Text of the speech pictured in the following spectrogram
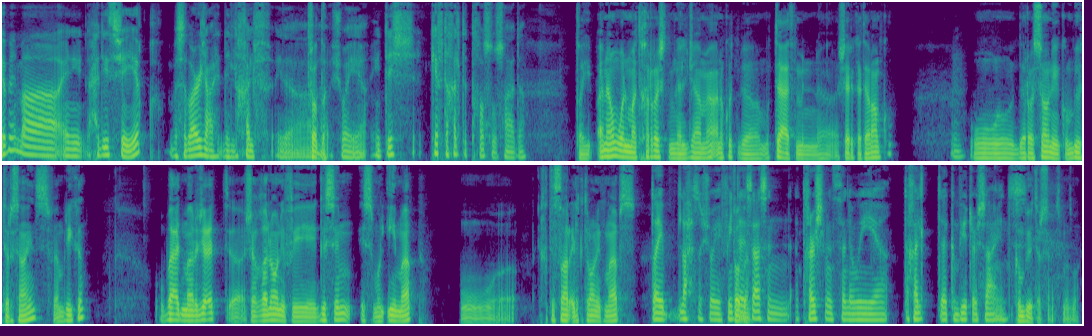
قبل ما يعني حديث شيق بس برجع للخلف إذا تفضل. شوية أنت كيف دخلت التخصص هذا؟ طيب أنا أول ما تخرجت من الجامعة أنا كنت مبتعث من شركة ارامكو. ودرسوني computer science في أمريكا وبعد ما رجعت شغلوني في قسم اسمه ال eMap واختصار electronic maps طيب لحظة شوية في أنت. أساسا تخرجت من الثانوية دخلت computer science. computer science مزبوط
